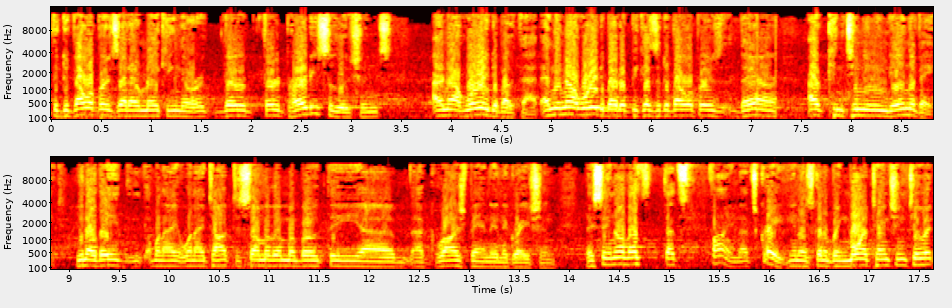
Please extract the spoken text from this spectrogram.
the developers that are making their their third party solutions are not worried about that, and they're not worried about it because the developers there are continuing to innovate. You know, they when I when I talk to some of them about the uh, uh, GarageBand integration, they say, "No, that's that's fine, that's great. You know, it's going to bring more attention to it,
